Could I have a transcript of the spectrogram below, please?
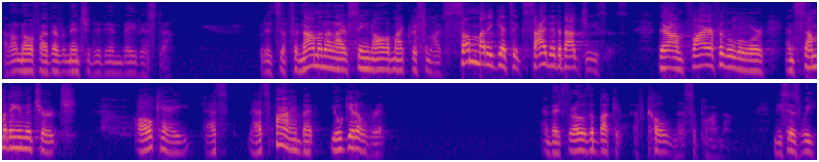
I don't know if I've ever mentioned it in Bay Vista. But it's a phenomenon I've seen all of my Christian life. Somebody gets excited about Jesus. They're on fire for the Lord and somebody in the church, okay, that's, that's fine, but you'll get over it. And they throw the bucket of coldness upon them. And he says, we,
